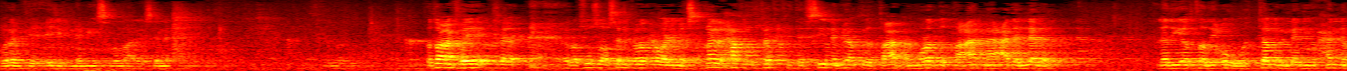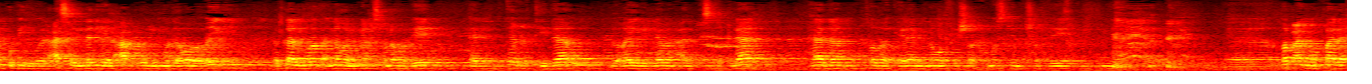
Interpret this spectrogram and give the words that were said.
الغلام في حجر النبي صلى الله عليه وسلم. فطبعا؟ فالرسول صلى الله عليه وسلم فنضح ولم يغسل قال الحافظ الفتح في تفسير لم يأكل الطعام المراد بالطعام ما عدا اللبن الذي يرتضعه والتمر الذي يحنك به والعسل الذي يلعبه للمداواه وغيره. فكان المراد أنه لم يحصل له الإيه؟ الاغتداء بغير اللبن على الاستقلال. هذا مقتضى كلام النووي في شرح مسلم وشرح إيه؟ طبعا وقال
